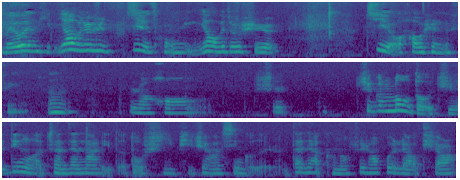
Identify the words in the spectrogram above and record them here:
没问题。要不就是巨聪明，要不就是具有好胜心。嗯然后是这个漏斗决定了站在那里的都是一批这样性格的人，大家可能非常会聊天儿，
